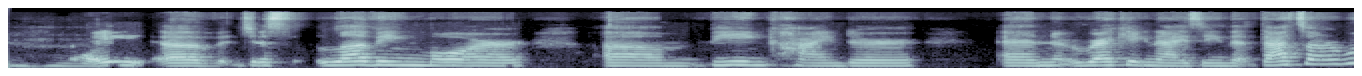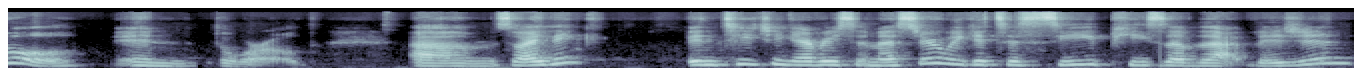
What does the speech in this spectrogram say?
mm-hmm. right? Of just loving more, um, being kinder, and recognizing that that's our role in the world. Um, so I think in teaching every semester, we get to see piece of that vision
